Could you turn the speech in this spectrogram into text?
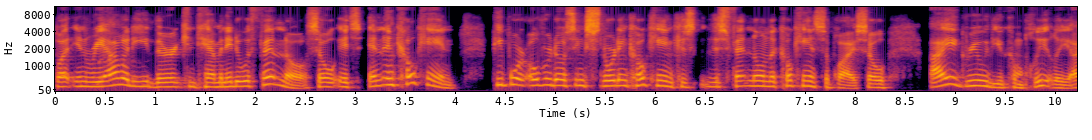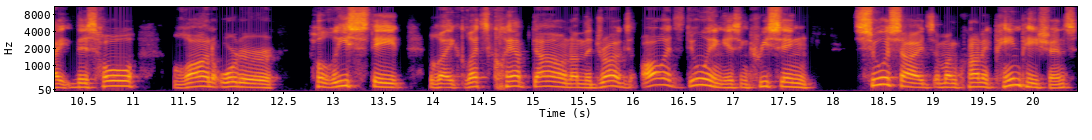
but in reality, they're contaminated with fentanyl. So it's and, and cocaine. People are overdosing, snorting cocaine because this fentanyl in the cocaine supply. So I agree with you completely. I this whole law and order police state, like let's clamp down on the drugs. All it's doing is increasing suicides among chronic pain patients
